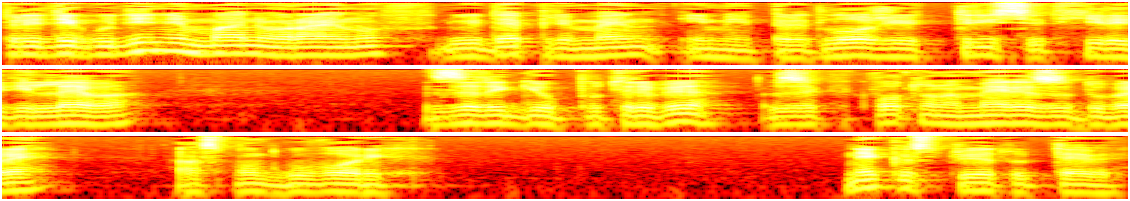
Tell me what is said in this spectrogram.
Преди години Маню Райнов дойде при мен и ми предложи 30 000 лева, за да ги употребя за каквото намеря за добре, аз му отговорих. Нека стоят от тебе.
